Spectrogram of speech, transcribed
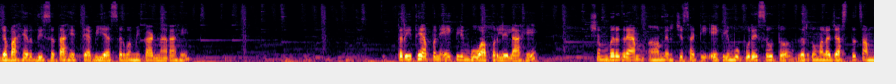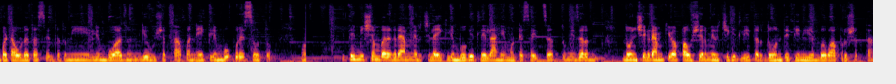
ज्या बाहेर दिसत आहेत त्या बिया सर्व मी काढणार आहे. तर इथे आपण एक लिंबू वापरलेला आहे. शंभर ग्रॅम मिरचीसाठी एक लिंबू पुरेसं होतं. जर तुम्हाला जास्तच आंबट आवडत असेल तर तुम्ही लिंबू अजून घेऊ शकता पण एक लिंबू पुरेसं होतं. इथे मी शंभर ग्रॅम मिरचीला एक लिंबू घेतलेला आहे मोठ्या साईजचं. तुम्ही जर दोनशे ग्रॅम किंवा पावशेर मिरची घेतली तर दोन ते तीन लिंब वापरू शकता.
